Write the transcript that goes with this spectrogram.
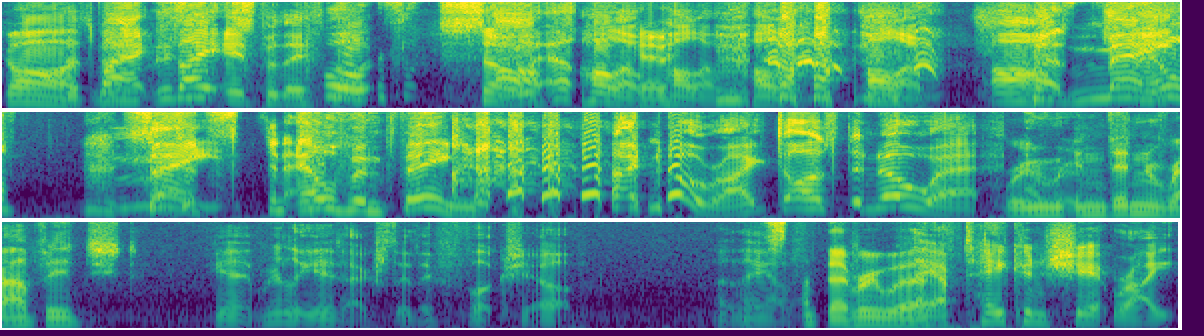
God. That's I'm excited for this. Oh, so. Oh, hollow, Okay. hollow, hollow, hollow. Oh, That's mate, elf- Such, a, mate. such an elven thing. I know, right? Tossed to nowhere. Ruined and ravaged. Yeah, it really is actually. They fuck shit up. Like, they have. Everywhere. They have taken shit right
